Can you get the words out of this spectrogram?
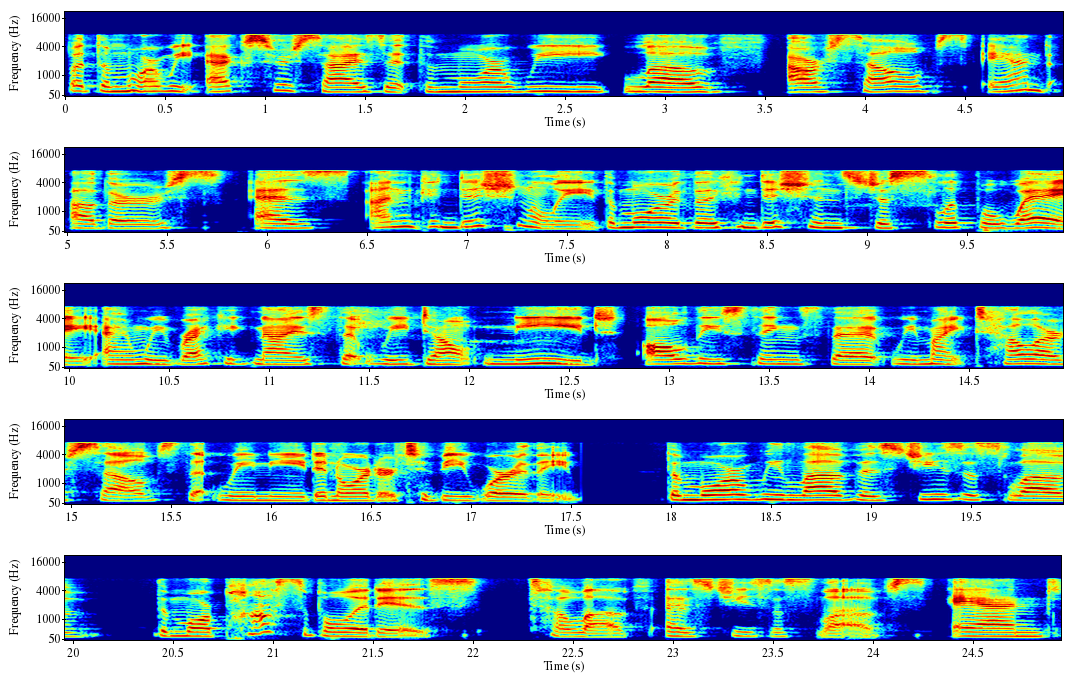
but the more we exercise it, the more we love ourselves and others as unconditionally, the more the conditions just slip away and we recognize that we don't need all these things that we might tell ourselves that we need in order to be worthy. The more we love as Jesus loved, the more possible it is to love as Jesus loves. And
